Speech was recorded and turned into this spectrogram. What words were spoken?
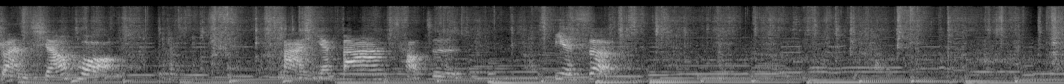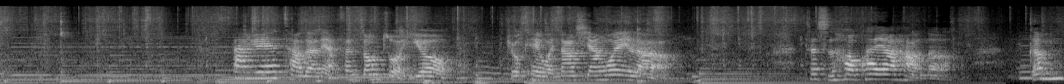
转小火，把盐巴炒至变色，大约炒了两分钟左右，就可以闻到香味了。这时候快要好了，跟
